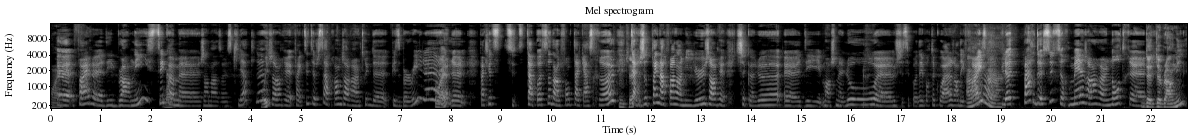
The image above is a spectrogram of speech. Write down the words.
Ouais. euh, faire euh, des brownies, tu sais, Ouais. comme euh, genre dans un squelette, là. Oui. Genre, euh, fait que tu sais, t'as juste à prendre genre un truc de Pittsburgh, là. ouais. Le- fait que là, tu, tu, tu tapotes ça dans le fond de ta casserole, Ok. T'ajoutes plein d'affaires dans le milieu, genre euh, du chocolat, euh, des marshmallows, euh, je sais pas, n'importe quoi, genre des fraises. Ah! Puis là, par-dessus, tu remets genre un autre euh, De, de brownie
